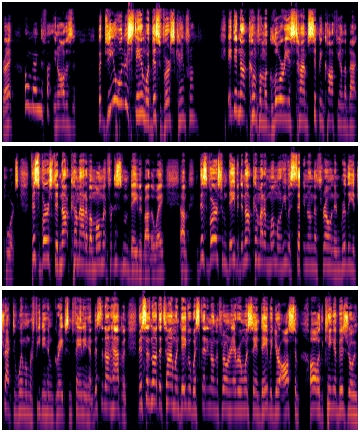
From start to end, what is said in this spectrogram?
right? Oh, magnify, you know, all this. But do you understand where this verse came from? It did not come from a glorious time sipping coffee on the back porch. This verse did not come out of a moment for this is from David, by the way. Um, this verse from David did not come out of a moment when he was sitting on the throne and really attractive women were feeding him grapes and fanning him. This did not happen. This is not the time when David was sitting on the throne and everyone was saying, David, you're awesome. Oh, the king of Israel,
